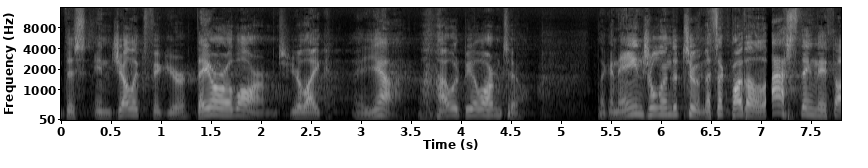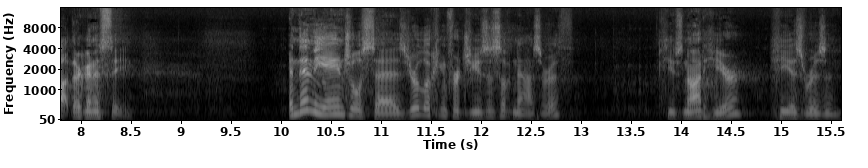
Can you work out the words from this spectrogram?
this angelic figure, they are alarmed. You're like, yeah, I would be alarmed too. Like an angel in the tomb. That's like probably the last thing they thought they're going to see. And then the angel says, You're looking for Jesus of Nazareth. He's not here, he is risen.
